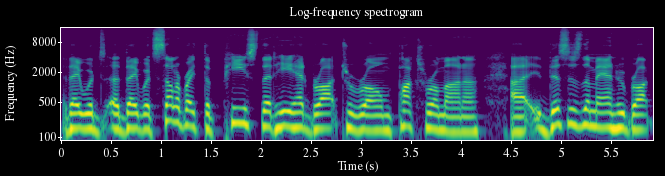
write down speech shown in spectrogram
They would uh, they would celebrate the peace that he had brought to Rome, Pax Romana. Uh, this is the man who brought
